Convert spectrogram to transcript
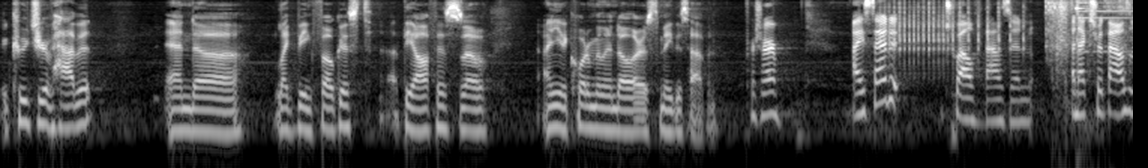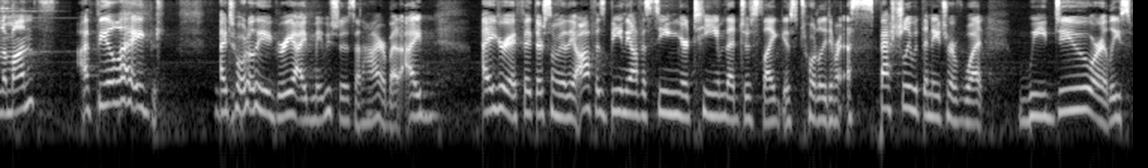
a creature of habit, and uh, like being focused at the office. So I need a quarter million dollars to make this happen. For sure. I said 12,000, an extra thousand a month. I feel like I totally agree. I maybe should have said higher, but I I agree. I feel like there's something in the office, being in the office, seeing your team that just like is totally different, especially with the nature of what we do, or at least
